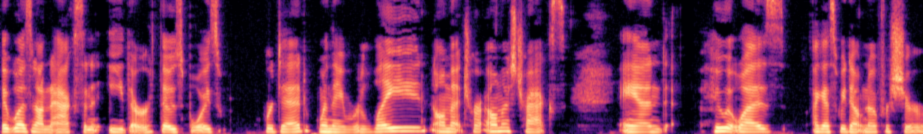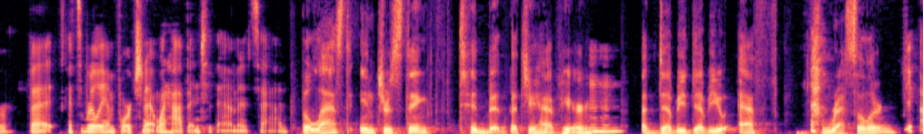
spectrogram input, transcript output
it was not an accident either. Those boys were dead when they were laid on that tra- on those tracks, and who it was, I guess we don't know for sure. But it's really unfortunate what happened to them. It's sad. The last interesting tidbit that you have here Mhm. a WWF wrestler. Yeah.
